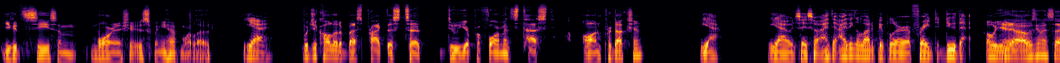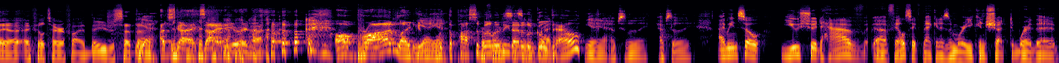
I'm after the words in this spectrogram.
you could see some more issues when you have more load. yeah. Would you call it a best practice to do your performance test on production? Yeah. Yeah, I would say so. I, th- I think a lot of people are afraid to do that. Oh Yeah, Yeah, I was gonna say I, I feel terrified that you just said that. Yeah. I just got anxiety right now. All broad, like Yeah, yeah. with the possibility that it'll go prod. down. Yeah, yeah, absolutely, absolutely. I mean, so you should have a fail-safe mechanism where you can shut, where the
